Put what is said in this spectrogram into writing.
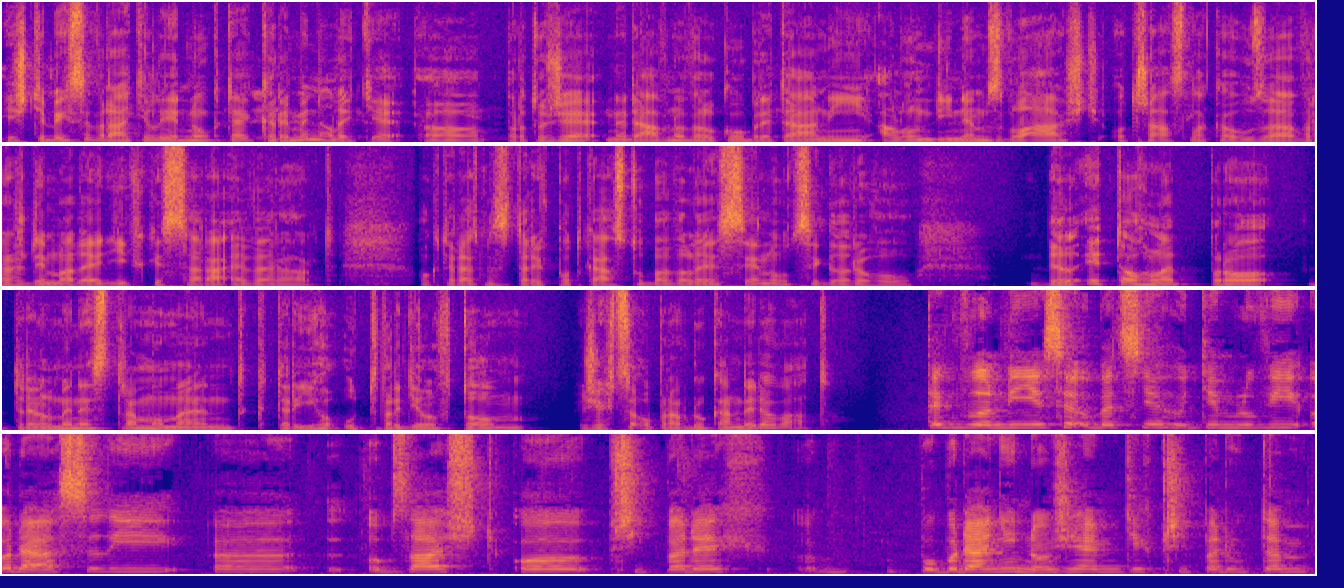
Ještě bych se vrátil jednou k té kriminalitě, uh, protože nedávno Velkou Británií a Londýnem zvlášť otřásla kauza vraždy mladé dívky Sarah Everard, o které jsme se tady v podcastu bavili s Janou Ciglerovou. Byl i tohle pro drill ministra moment, který ho utvrdil v tom, že chce opravdu kandidovat? Tak v Londýně se obecně hodně mluví o násilí, uh, obzvlášť o případech eh, pobodání nožem. Těch případů tam v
